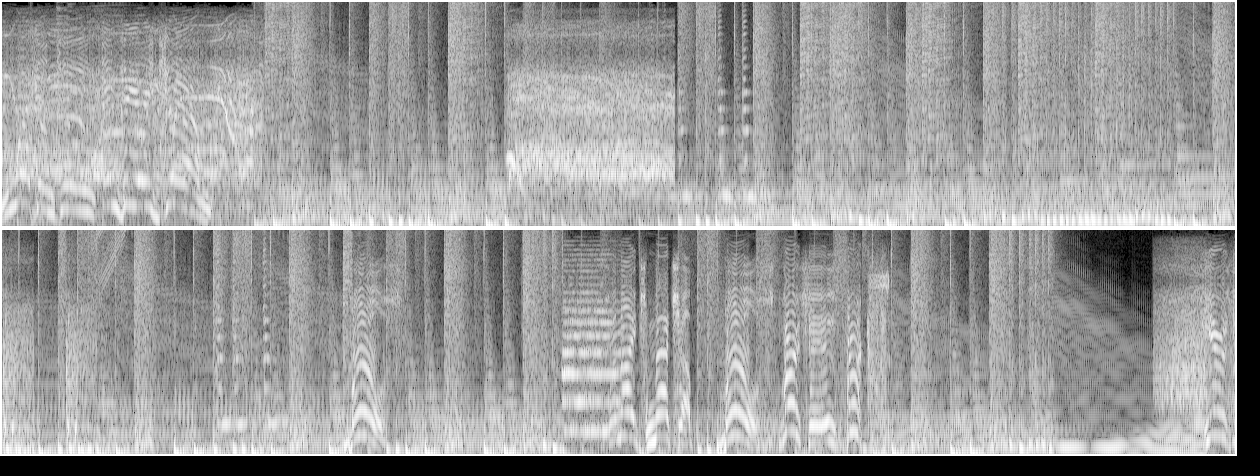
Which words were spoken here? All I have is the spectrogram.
Welcome to NBA Jam! Bulls! Tonight's matchup, Bulls versus Bucks!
